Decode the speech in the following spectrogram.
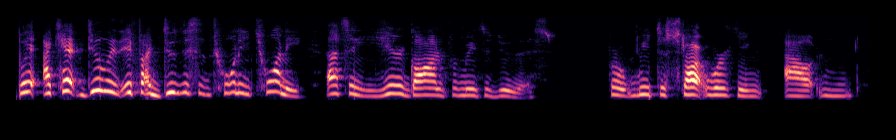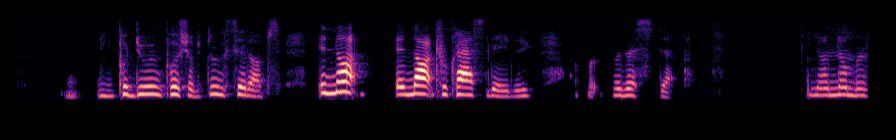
But I can't do it if I do this in 2020. That's a year gone for me to do this. For me to start working out and doing push-ups, doing sit-ups, and not and not procrastinating for, for this step. Now number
